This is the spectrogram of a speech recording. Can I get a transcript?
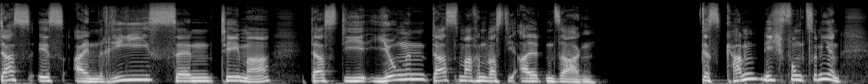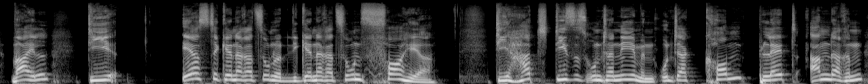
das ist ein Riesenthema, dass die Jungen das machen, was die Alten sagen. Das kann nicht funktionieren, weil die erste Generation oder die Generation vorher, die hat dieses Unternehmen unter komplett anderen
